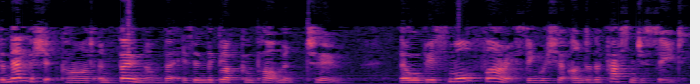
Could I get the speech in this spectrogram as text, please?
The membership card and phone number is in the glove compartment too. There will be a small fire extinguisher under the passenger seat,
